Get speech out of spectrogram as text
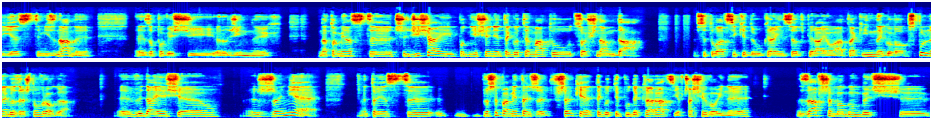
jest mi znany z opowieści rodzinnych. Natomiast e, czy dzisiaj podniesienie tego tematu coś nam da? W sytuacji, kiedy Ukraińcy odpierają atak innego, wspólnego zresztą wroga? E, wydaje się, że nie. To jest, e, proszę pamiętać, że wszelkie tego typu deklaracje w czasie wojny zawsze mogą być y,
